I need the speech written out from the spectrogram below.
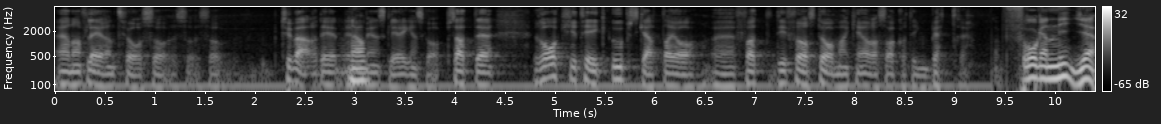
Är de fler än två så, så, så tyvärr, det är en ja. mänsklig egenskap. Så att eh, rak kritik uppskattar jag. Eh, för att det är först då man kan göra saker och ting bättre. Fråga 9.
